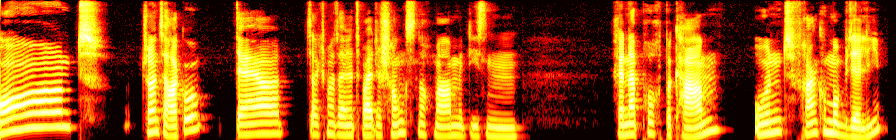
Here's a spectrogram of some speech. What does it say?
Und John Sarko, der, sag ich mal, seine zweite Chance nochmal mit diesem Rennerbruch bekam. Und Franco Morbidelli,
